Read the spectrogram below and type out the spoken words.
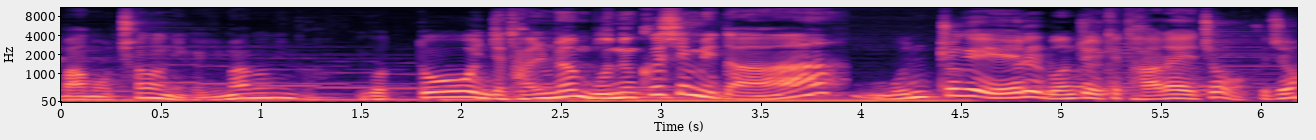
만 오천 원인가? 이만 원인가? 이것도 이제 달면 문은 끝입니다. 문 쪽에 얘를 먼저 이렇게 달아야죠. 그죠?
